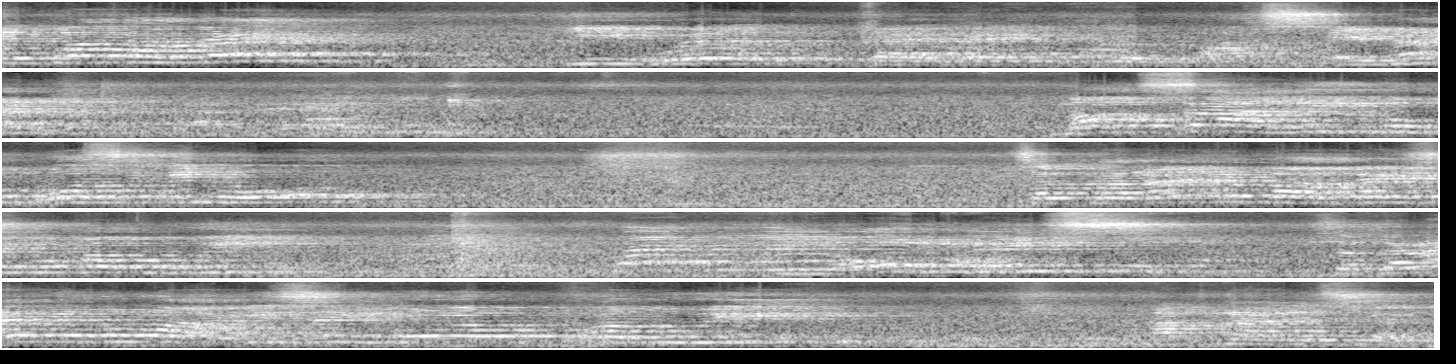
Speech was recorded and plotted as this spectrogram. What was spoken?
And what happened? He will direct your paths. Amen? Magsalig mo po sa Ginoo. Sa tanan na bagay sa mga buwi. In all bumagi sa mga kabuhi, acknowledge God.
